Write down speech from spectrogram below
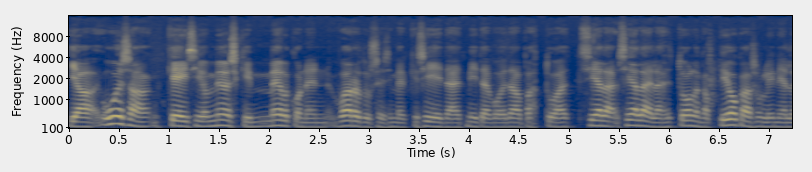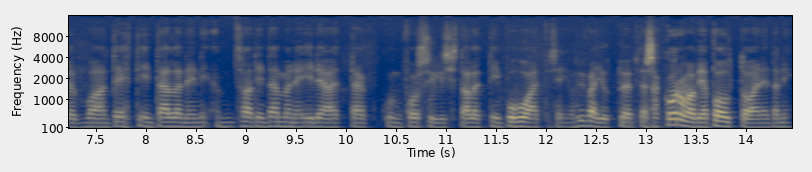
Ja USA-keisi on myöskin melkoinen varoitusesimerkki siitä, että mitä voi tapahtua. Että siellä, siellä ei lähdetty ollenkaan biokaasulinjalle, vaan tehtiin tällainen, saatiin tämmöinen idea, että kun fossiilisista alettiin puhua, että se ei ole hyvä juttu ja pitäisi saada korvaavia polttoaineita, niin,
